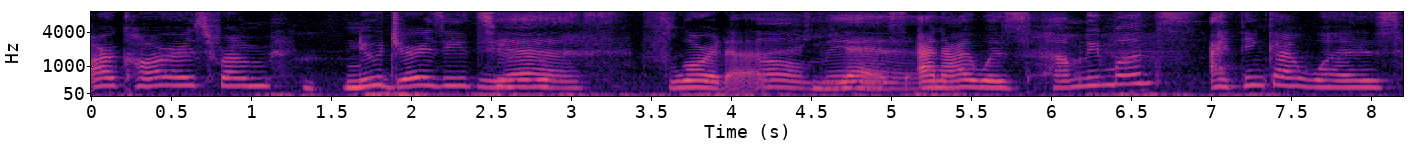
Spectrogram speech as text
our cars from New Jersey to yes. Florida. Oh, Yes. And I was, How many months? I think I was,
